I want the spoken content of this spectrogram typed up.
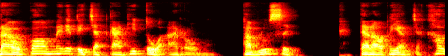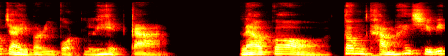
เราก็ไม่ได้ไปจัดการที่ตัวอารมณ์ ความรู้สึก แต่เราพยายามจะเข้าใจบริบทหรือเหตุการณ์ แล้วก็ต้องทำให้ชีวิต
